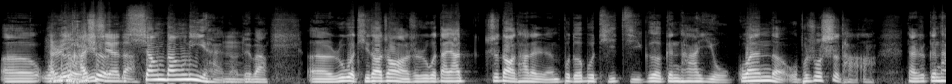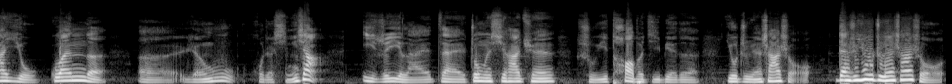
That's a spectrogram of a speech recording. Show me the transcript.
呃，我觉得还是相当厉害的，嗯对吧？呃，如果提到赵老师，如果大家知道他的人，不得不提几个跟他有关的，我不是说是他啊，但是跟他有关的呃人物或者形象，一直以来在中文嘻哈圈属于 top 级别的幼稚园杀手。但是幼稚园杀手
